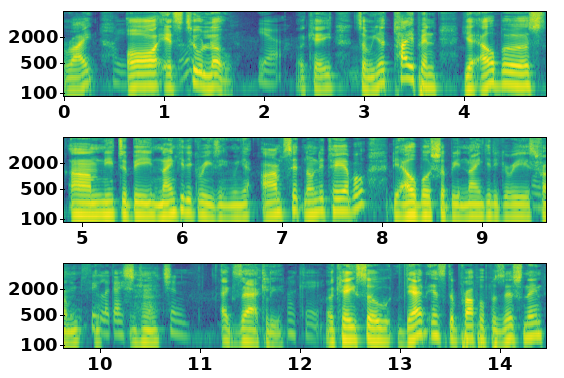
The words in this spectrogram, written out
right, or it's too low. Yeah. Okay, so when you're typing, your elbows um, need to be 90 degrees. When your arm's sitting on the table, the elbow should be 90 degrees I from feel like I stretching. Exactly. Okay. Okay, so that is the proper positioning.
